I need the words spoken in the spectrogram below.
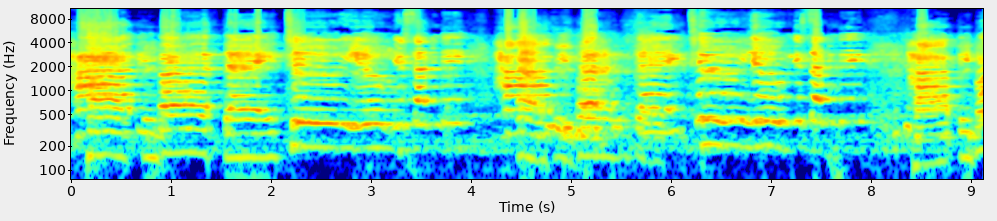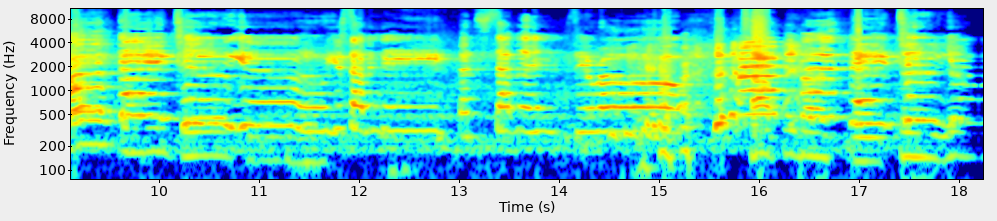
Happy birthday to you. You're 70. Happy birthday to you. You're 70. Happy birthday to you. You're 70. That's seven zero. Happy birthday to you.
